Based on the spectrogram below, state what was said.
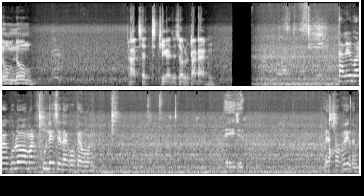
নুম নুম। আচ্ছা ঠিক আছে চলো টাটা এখন। তালের বড়াগুলো আমার ফুলেছে দেখো কেমন। এই যে দেখা হয়ে গেল।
